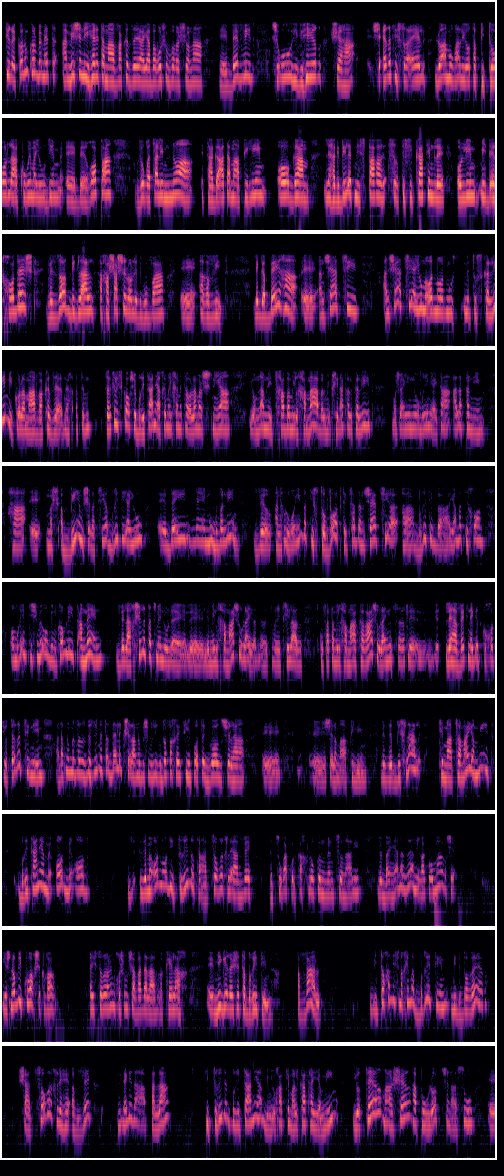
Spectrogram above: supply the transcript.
תראה, קודם כל באמת, מי שניהל את המאבק הזה היה בראש ובראשונה אה, בביד, שהוא הבהיר שה... שארץ ישראל לא אמורה להיות הפתרון לעקורים היהודים אה, באירופה, והוא רצה למנוע את הגעת המעפילים או גם להגדיל את מספר הסרטיפיקטים לעולים מדי חודש, וזאת בגלל החשש שלו לתגובה אה, ערבית. לגבי אה, אנשי הצי, אנשי הצי היו מאוד מאוד מתוסכלים מכל המאבק הזה. אתם צריך לזכור שבריטניה אחרי מלחמת העולם השנייה היא אומנם ניצחה במלחמה, אבל מבחינה כלכלית, כמו שהיינו אומרים, היא הייתה על הפנים. המשאבים של הצי הבריטי היו אה, די אה, מוגבלים, ואנחנו רואים בתכתובות כיצד אנשי הצי הבריטי בים התיכון אומרים, תשמעו, במקום להתאמן ולהכשיר את עצמנו למלחמה שאולי, כבר התחילה תקופת המלחמה הקרה, שאולי נצטרך להיאבק נגד כוחות יותר רציניים, אנחנו מבזבזים את הדלק שלנו בשביל לרדוף אחרי קליפות אגוז של, ה, אה, של המעפילים. וזה בכלל, כמעצמה ימית, בריטניה מאוד מאוד, זה מאוד מאוד הטריד אותה, הצורך להיאבק בצורה כל כך לא קונבנציונלית, ובעניין הזה אני רק אומר שישנו ויכוח שכבר ההיסטוריונים חושבים שעבד עליו הקלח, אה, מי גירש את הבריטים, אבל מתוך המסמכים הבריטיים מתברר שהצורך להיאבק נגד ההעפלה הטריד את בריטניה, במיוחד כמלכת הימים, יותר מאשר הפעולות שנעשו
